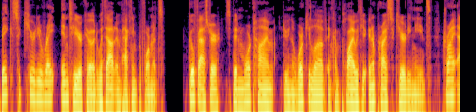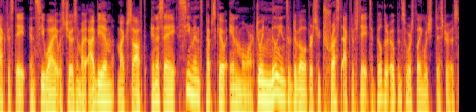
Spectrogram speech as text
Bake security right into your code without impacting performance. Go faster, spend more time doing the work you love, and comply with your enterprise security needs. Try ActiveState and see why it was chosen by IBM, Microsoft, NSA, Siemens, PepsiCo, and more. Join millions of developers who trust ActiveState to build their open source language distros.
